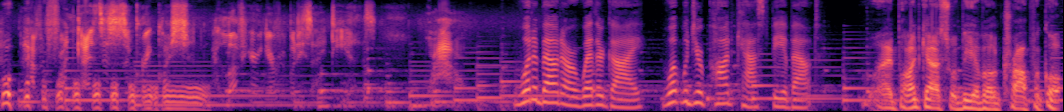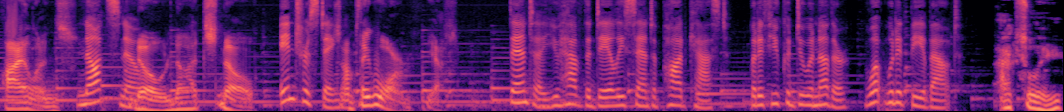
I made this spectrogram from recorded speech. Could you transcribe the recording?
But um, having fun, guys, this is a great question. I love hearing everybody's ideas. Wow. What about our weather guy? What would your podcast be about? My podcast would be about tropical islands. Not snow. No, not snow. Interesting. Something warm, yes. Santa, you have the Daily Santa podcast, but if you could do another, what would it be about? Actually,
